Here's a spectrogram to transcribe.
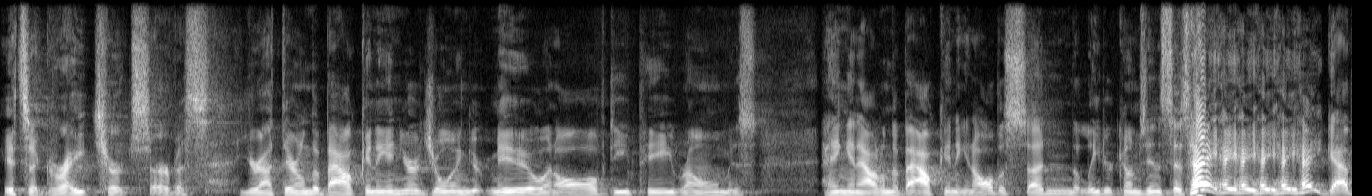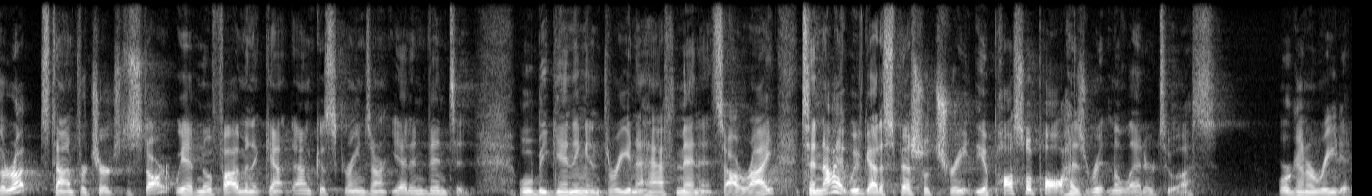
It's a great church service. You're out there on the balcony and you're enjoying your meal, and all of DP Rome is hanging out on the balcony, and all of a sudden the leader comes in and says, Hey, hey, hey, hey, hey, hey, gather up. It's time for church to start. We have no five minute countdown because screens aren't yet invented. We'll be beginning in three and a half minutes, all right? Tonight we've got a special treat. The Apostle Paul has written a letter to us. We're going to read it.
